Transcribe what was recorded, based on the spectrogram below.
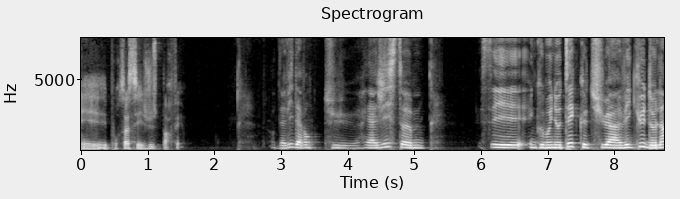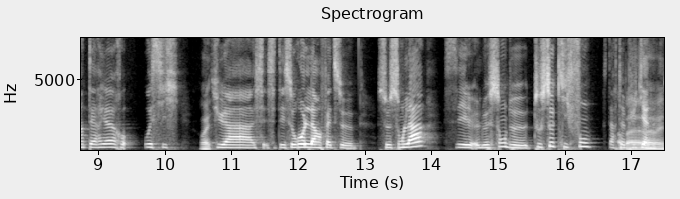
Et pour ça, c'est juste parfait. David, avant que tu réagisses, euh, c'est une communauté que tu as vécue de l'intérieur aussi. Tu as, c'était ce rôle-là en fait, ce, ce son-là, c'est le son de tous ceux qui font Startup ah bah Weekend.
